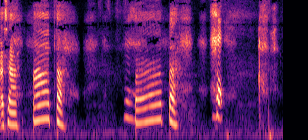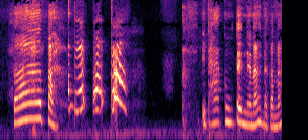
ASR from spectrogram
อาชาป้าป้าป้าป้าป้าป้าอีทากุ้งเต้นเนี่ยนะเดี๋ยวกันนะ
